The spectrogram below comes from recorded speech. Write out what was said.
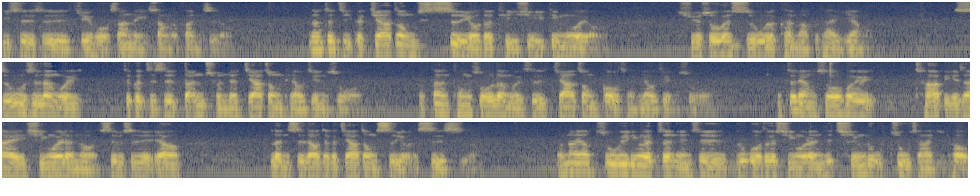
第四是结火三人以上的犯之哦。那这几个加重事由的体系定位哦，学说跟实物的看法不太一样。实物是认为这个只是单纯的加重条件说，但通说认为是加重构成要件说。这两说会。差别在行为人哦，是不是要认识到这个加重事由的事实？那要注意另外一个真点是，如果这个行为人是侵入住宅以后，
